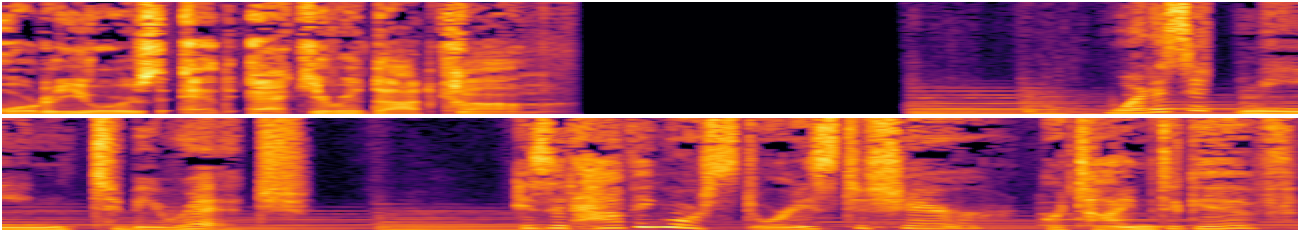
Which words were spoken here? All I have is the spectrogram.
order yours at Acura.com. What does it mean to be rich? Is it having more stories to share or time to give?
